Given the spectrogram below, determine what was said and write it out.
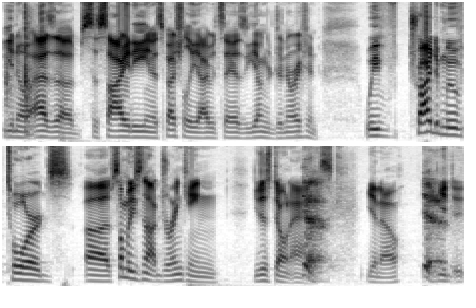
you know, as a society and especially I would say as a younger generation, we've tried to move towards uh if somebody's not drinking, you just don't ask, you know? Yeah. You,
